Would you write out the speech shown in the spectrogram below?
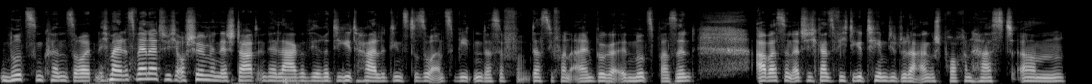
nutzen können sollten. Ich meine, es wäre natürlich auch schön, wenn der Staat in der Lage wäre, digitale Dienste so anzubieten, dass, er, dass sie von allen BürgerInnen nutzbar sind. Aber es sind natürlich ganz wichtige Themen, die du da angesprochen hast. Ähm,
